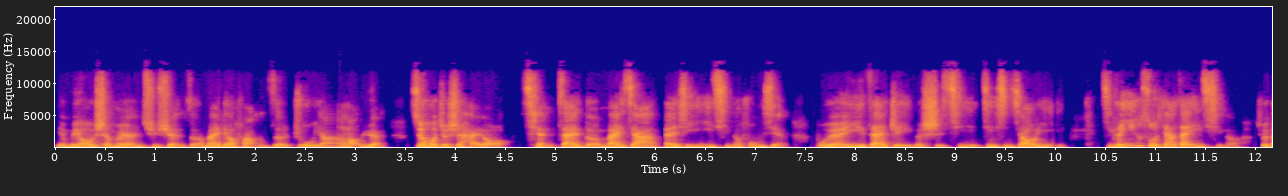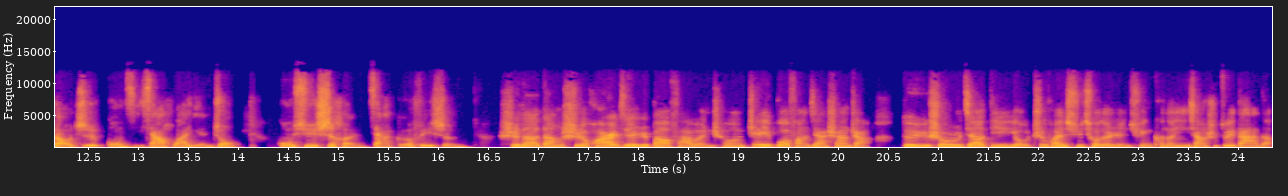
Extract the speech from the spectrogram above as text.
也没有什么人去选择卖掉房子住养老院。最后就是还有潜在的卖家担心疫情的风险，不愿意在这一个时期进行交易。几个因素加在一起呢，就导致供给下滑严重，供需失衡，价格飞升。是的，当时《华尔街日报》发文称，这一波房价上涨对于收入较低、有置换需求的人群可能影响是最大的。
